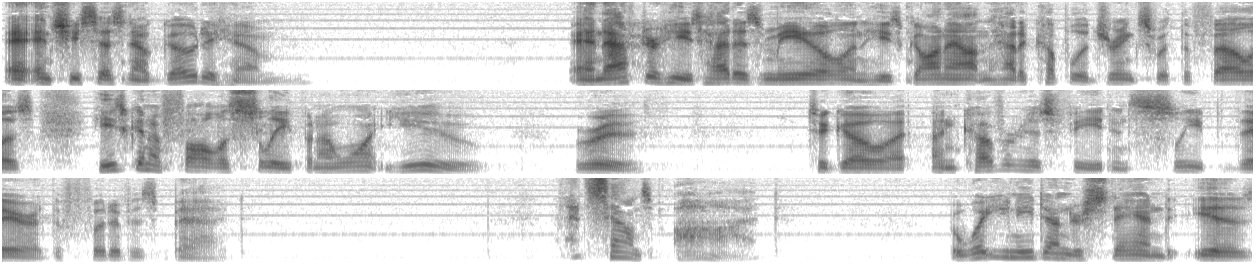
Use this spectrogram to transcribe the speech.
and, and she says, Now go to him and after he's had his meal and he's gone out and had a couple of drinks with the fellas, he's going to fall asleep. And I want you, Ruth, to go uh, uncover his feet and sleep there at the foot of his bed. That sounds odd. But what you need to understand is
